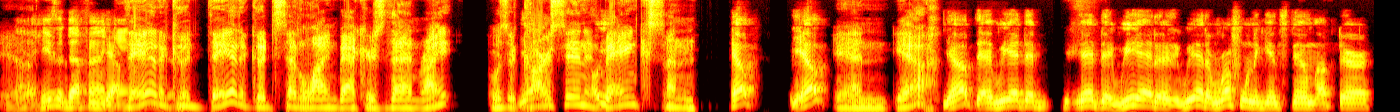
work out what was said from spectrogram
Yeah, Yeah. he's a definite. Yeah. game They had a good they had a good set of linebackers then, right? Was it Yeah. Carson and Oh, yeah. Banks and Yep, yep, and yeah. yep. That we had that. We had that. We had a we had a rough one against them up there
